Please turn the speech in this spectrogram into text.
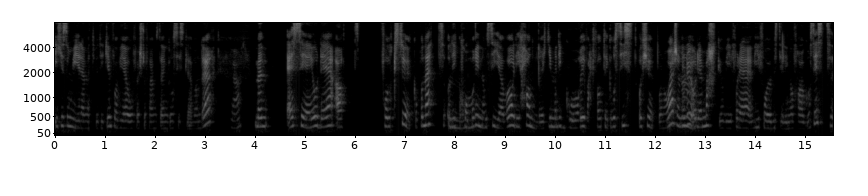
ikke så mye i den vettbutikken, for vi er jo først og fremst en grossistleverandør. Ja. Men jeg ser jo det at folk søker på nett, og de Mm. kommer innom sida vår. De handler ikke, men de går i hvert fall til grossist og kjøper noe. skjønner du? Mm. Og det merker jo vi, for det, vi får jo bestillinger fra grossist. Ja.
